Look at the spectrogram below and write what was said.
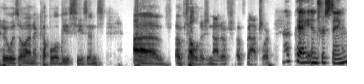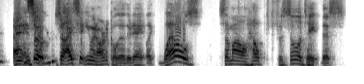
who was on a couple of these seasons of, of television, not of, of Bachelor. Okay, interesting. And, and so, so I sent you an article the other day. Like Wells somehow helped facilitate this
